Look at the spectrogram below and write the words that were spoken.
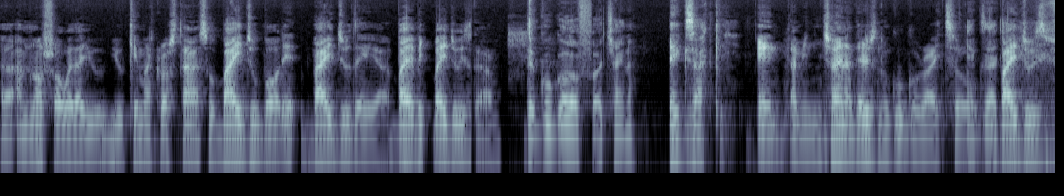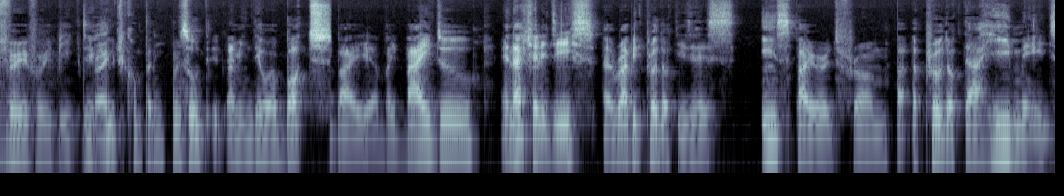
Uh, I'm not sure whether you, you came across that. So Baidu bought it. Baidu, the uh, Baidu is the um, the Google of uh, China. Exactly. And I mean, in China, there is no Google, right? So exactly. Baidu is very, very big. They're a right. huge company. And so, I mean, they were bought by uh, by Baidu. And actually, this uh, Rabbit product is inspired from a product that he made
